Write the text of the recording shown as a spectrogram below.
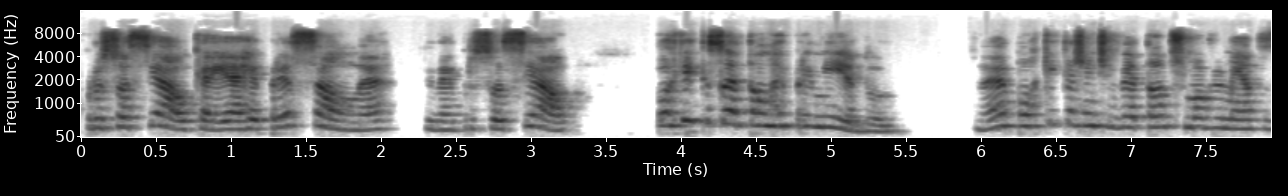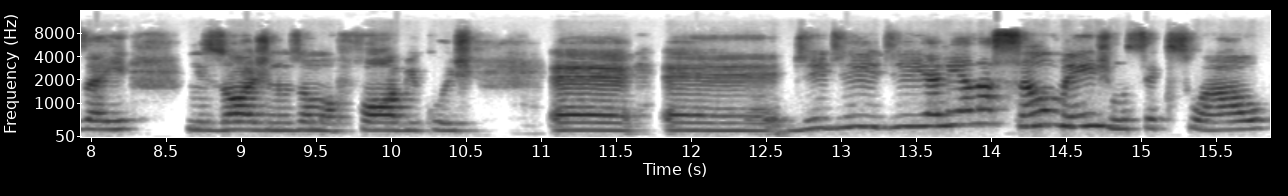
para o social, que aí é a repressão, né? que vem para o social. Por que, que isso é tão reprimido? Né? Por que, que a gente vê tantos movimentos aí misóginos, homofóbicos, é, é, de, de, de alienação mesmo sexual,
